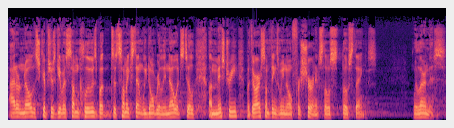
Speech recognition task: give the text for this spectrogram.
I don't know. The scriptures give us some clues, but to some extent we don't really know. It's still a mystery, but there are some things we know for sure, and it's those, those things. We learn this.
